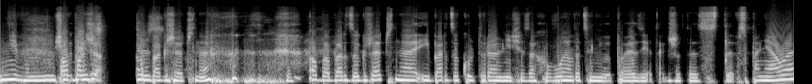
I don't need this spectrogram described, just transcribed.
Nie wiem, mi się wydaje, że oba grzeczne. Oba bardzo grzeczne i bardzo kulturalnie się zachowują, doceniły poezję, także to jest wspaniałe.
